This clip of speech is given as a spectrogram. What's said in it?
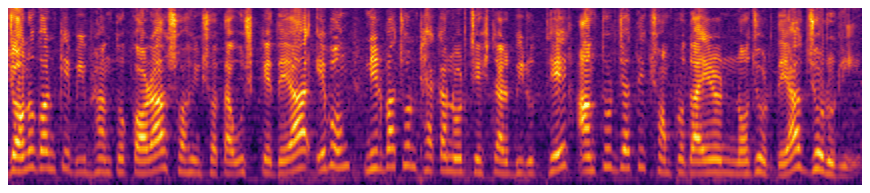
জনগণকে বিভ্রান্ত করা, সহিংসতা উস্কে দেয়া এবং নির্বাচন ঠেকানোর চেষ্টার বিরুদ্ধে আন্তর্জাতিক সম্প্রদায়ের নজর দেয়া জরুরি।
